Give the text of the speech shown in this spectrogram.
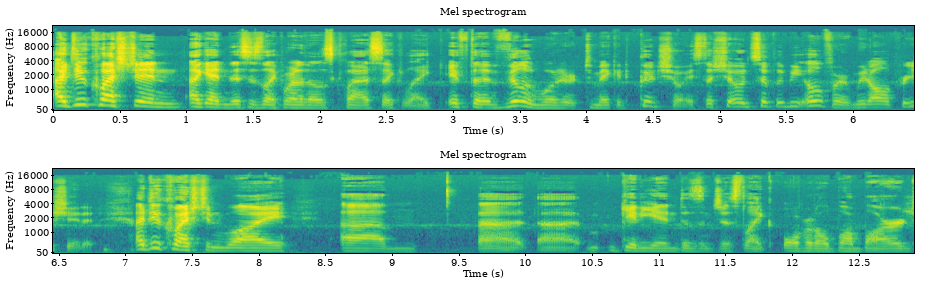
I do question again. This is like one of those classic like if the villain were to make a good choice, the show would simply be over and we'd all appreciate it. I do question why um, uh, uh, Gideon doesn't just like orbital bombard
